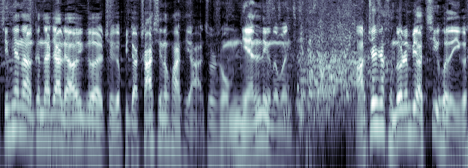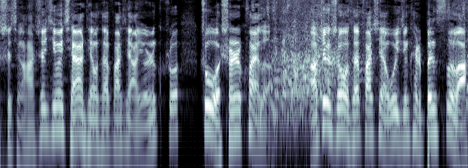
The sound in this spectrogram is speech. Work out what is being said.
今天呢，跟大家聊一个这个比较扎心的话题啊，就是我们年龄的问题啊，这是很多人比较忌讳的一个事情哈。是因为前两天我才发现啊，有人说祝我生日快乐啊，这个时候我才发现我已经开始奔四了。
